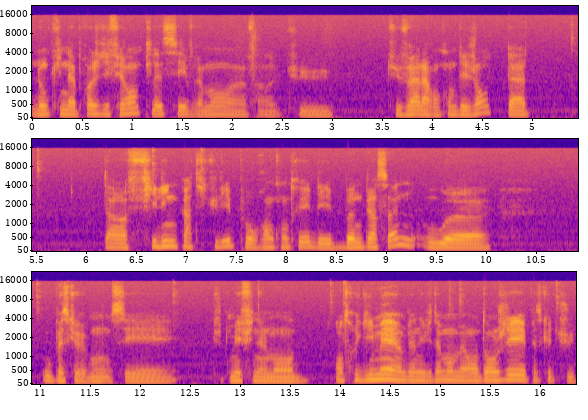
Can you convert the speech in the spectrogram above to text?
donc une approche différente Là, c'est vraiment, euh, enfin, tu, tu vas à la rencontre des gens. T'as as un feeling particulier pour rencontrer des bonnes personnes ou euh, ou parce que bon, c'est, tu te mets finalement entre guillemets, hein, bien évidemment, mais en danger parce que tu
